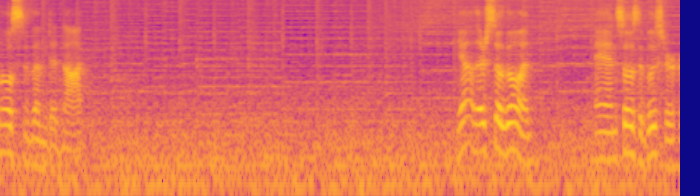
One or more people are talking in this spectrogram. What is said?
Most of them did not. Yeah, they're still going. And so is the booster.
